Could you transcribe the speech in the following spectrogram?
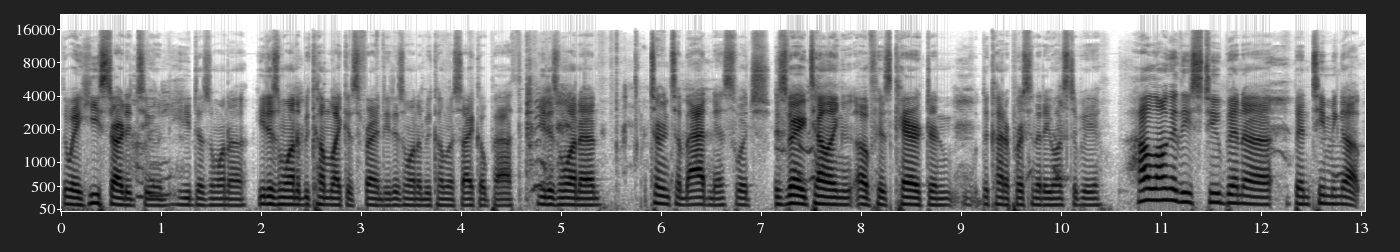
The way he started to, and he doesn't want to. He doesn't want to become like his friend. He doesn't want to become a psychopath. He doesn't want to turn to madness, which is very telling of his character and the kind of person that he wants to be. How long have these two been uh been teaming up?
